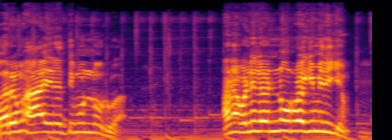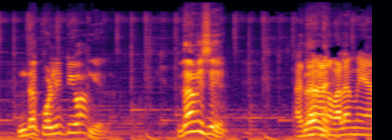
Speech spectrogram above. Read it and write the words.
வெறும் ஆயிரத்தி முந்நூறு ரூபா ஆனா வெளியில எண்ணூறு ரூபாய்க்கும் இருக்கும். இந்த குவாலிட்டி வாங்கல இதான் விஷயம். அதான் வளமையா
